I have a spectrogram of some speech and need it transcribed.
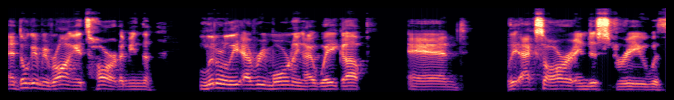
And don't get me wrong, it's hard. I mean, the, literally every morning I wake up and the XR industry with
